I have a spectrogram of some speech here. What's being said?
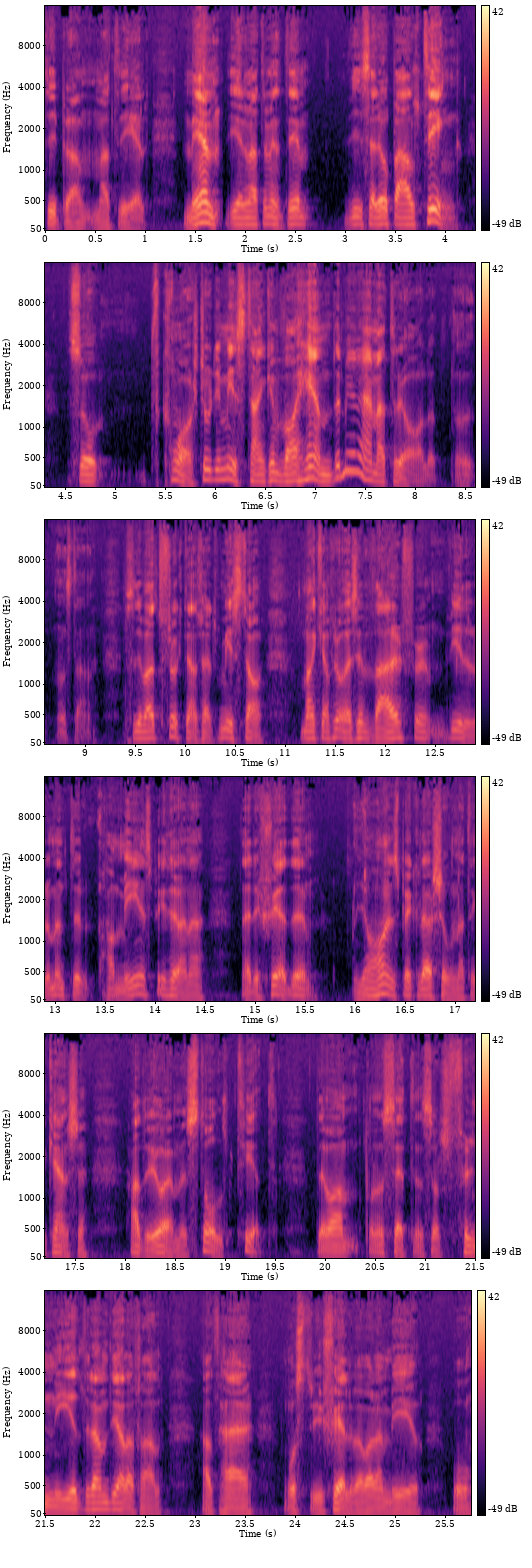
typer av materiel. Men genom att de inte visade upp allting så kvarstod i misstanken vad hände med det här materialet någonstans. Så det var ett fruktansvärt misstag. Man kan fråga sig varför ville de inte ha med inspektörerna när det skedde. Jag har en spekulation att det kanske hade att göra med stolthet. Det var på något sätt en sorts förnedrande i alla fall att här måste vi själva vara med och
